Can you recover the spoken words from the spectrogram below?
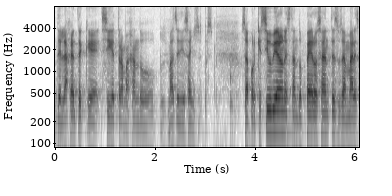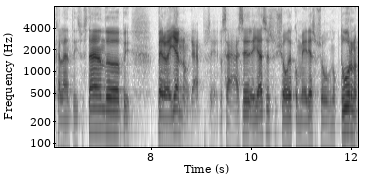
de la gente que sigue trabajando pues, más de 10 años después. O sea, porque sí hubieron estando peros antes, o sea, Mar Escalante hizo stand-up, pero ella no, pues, eh, o sea, ella hace su show de comedia, su show nocturno.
